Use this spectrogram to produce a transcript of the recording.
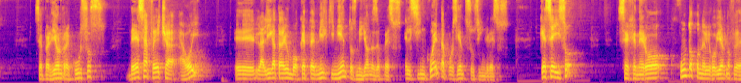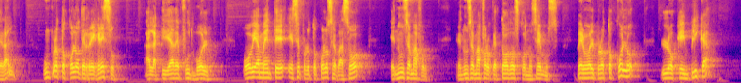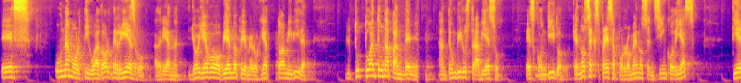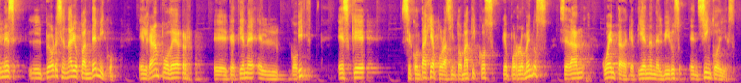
se perdieron recursos. De esa fecha a hoy, eh, la liga trae un boquete de 1.500 millones de pesos, el 50% de sus ingresos. ¿Qué se hizo? Se generó, junto con el gobierno federal, un protocolo de regreso a la actividad de fútbol. Obviamente ese protocolo se basó en un semáforo, en un semáforo que todos conocemos, pero el protocolo lo que implica es un amortiguador de riesgo, Adriana. Yo llevo viendo epidemiología toda mi vida. Tú, tú ante una pandemia, ante un virus travieso, escondido, que no se expresa por lo menos en cinco días, tienes el peor escenario pandémico el gran poder eh, que tiene el COVID es que se contagia por asintomáticos que por lo menos se dan cuenta de que tienen el virus en cinco días.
